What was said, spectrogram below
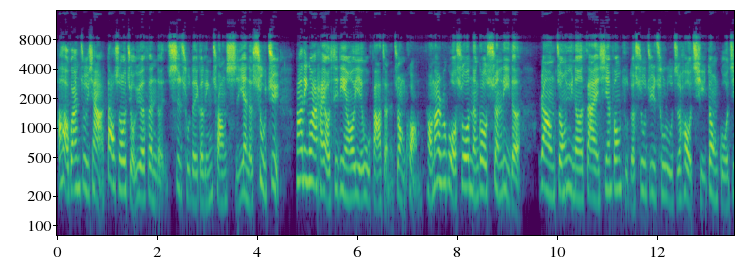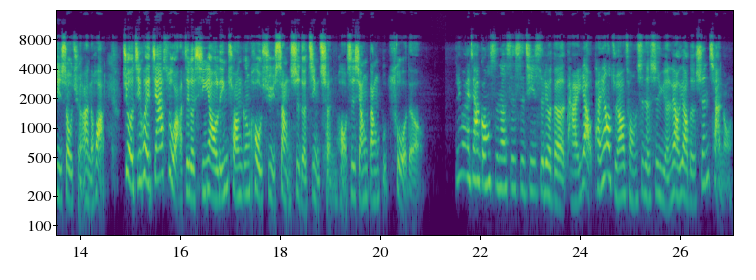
好好关注一下，到时候九月份的试出的一个临床实验的数据。那另外还有 C D N O 业务发展的状况。好，那如果说能够顺利的让中裕呢，在先锋组的数据出炉之后启动国际授权案的话，就有机会加速啊这个新药临床跟后续上市的进程，吼，是相当不错的哦。另外一家公司呢是四七四六的台药，台药主要从事的是原料药的生产哦。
